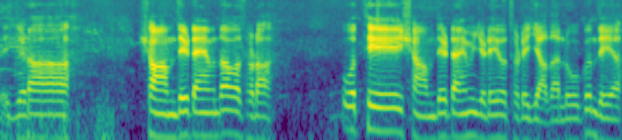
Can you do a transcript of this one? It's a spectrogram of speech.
ਤੇ ਜਿਹੜਾ ਸ਼ਾਮ ਦੇ ਟਾਈਮ ਦਾ ਵਾ ਥੋੜਾ ਉੱਥੇ ਸ਼ਾਮ ਦੇ ਟਾਈਮ ਜਿਹੜੇ ਉਹ ਥੋੜੇ ਜ਼ਿਆਦਾ ਲੋਕ ਹੁੰਦੇ ਆ।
